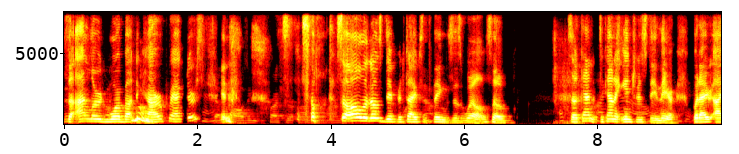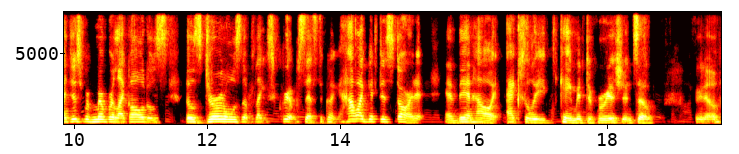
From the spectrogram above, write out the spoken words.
so I learned more about the chiropractors and so so all of those different types of things as well. So so so kind of kind of interesting there. But I, I just remember like all those those journals of like scripts as to how i get this started and then how it actually came into fruition. So you know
